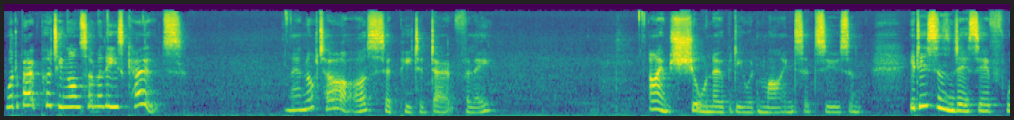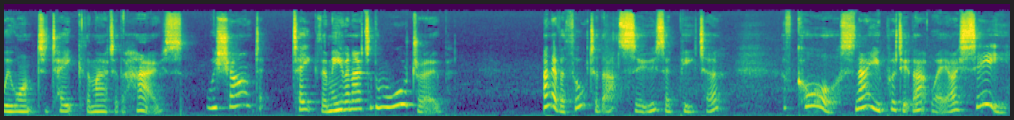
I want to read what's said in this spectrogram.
What about putting on some of these coats? They're not ours, said Peter doubtfully. I'm sure nobody would mind, said Susan. It isn't as if we want to take them out of the house. We shan't take them even out of the wardrobe. I never thought of that, Sue, said Peter. Of course, now you put it that way, I see.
